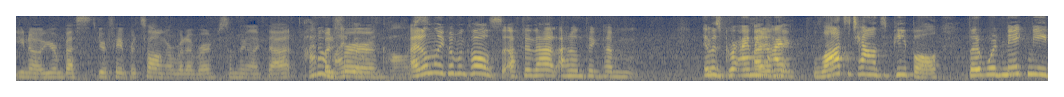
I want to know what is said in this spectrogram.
you know your best your favorite song or whatever, something like that. I don't but like for, open calls. I don't like open calls. After that, I don't think I'm. It was great. I mean, I I think- lots of talented people, but it would make me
